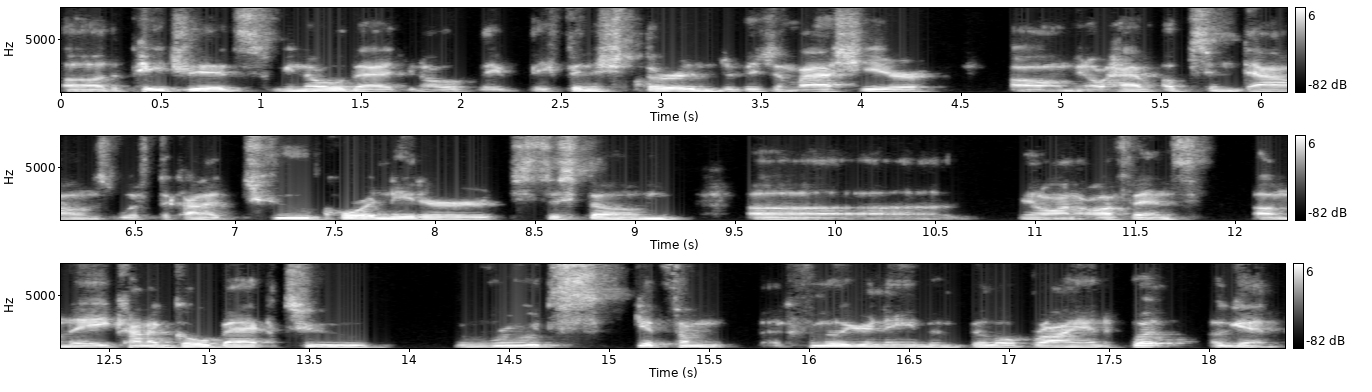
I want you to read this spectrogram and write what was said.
uh, the Patriots. We know that you know they they finished third in the division last year. Um, you know, have ups and downs with the kind of two coordinator system. Uh, you know, on offense. Um, they kind of go back to roots, get some familiar name in Bill O'Brien. But again,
